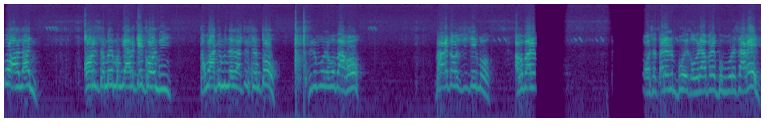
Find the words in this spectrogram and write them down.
Mo, Alan! Oras na may mangyari kay Connie, tawagin mo na lahat ng santo! Binubura mo ba ako? Bakit ako sisi mo? Ako ba na... Ako sa tanan ng buhay ko, wala pa nagbubura sa akin!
